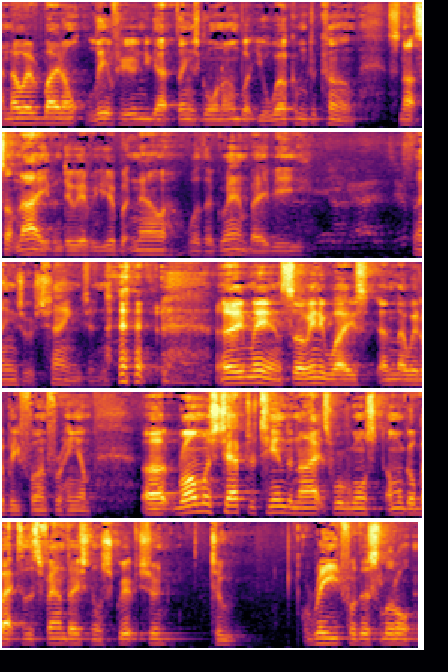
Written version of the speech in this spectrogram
I know everybody don't live here and you got things going on, but you're welcome to come. It's not something I even do every year, but now with a grandbaby, things are changing. Amen. So, anyways, I know it'll be fun for him. Uh, Romans chapter 10 tonight is where we're going I'm going to go back to this foundational scripture to read for this little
